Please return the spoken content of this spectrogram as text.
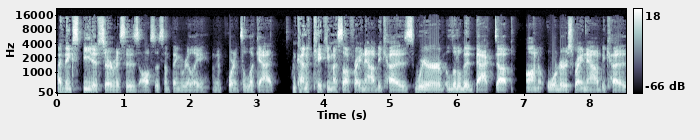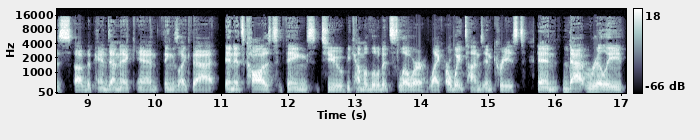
I think speed of service is also something really important to look at. I'm kind of kicking myself right now because we're a little bit backed up on orders right now because of the pandemic and things like that. And it's caused things to become a little bit slower, like our wait times increased. And that really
